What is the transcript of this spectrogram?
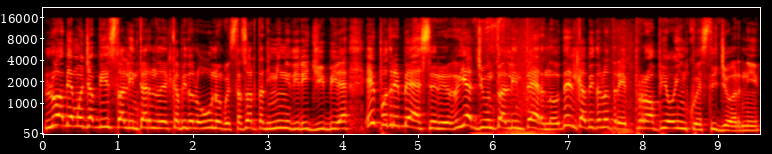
Lo abbiamo già visto all'interno del capitolo 1, questa sorta di mini dirigibile, e potrebbe essere riaggiunto all'interno del capitolo 3 proprio in questi giorni.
